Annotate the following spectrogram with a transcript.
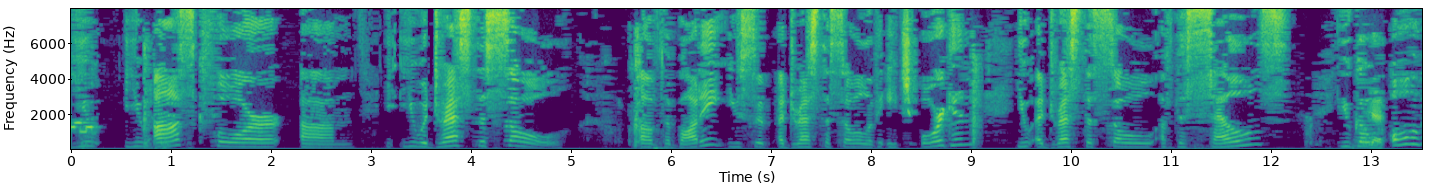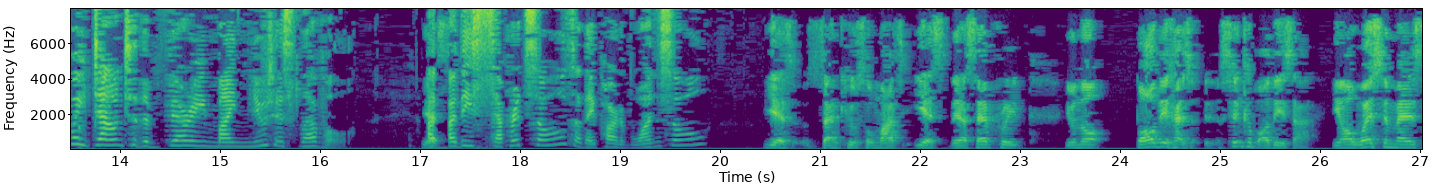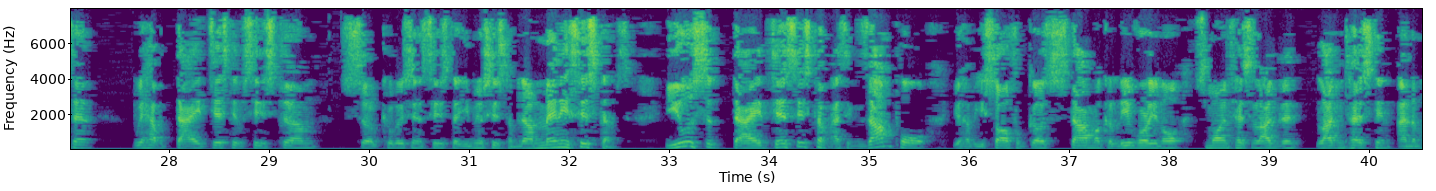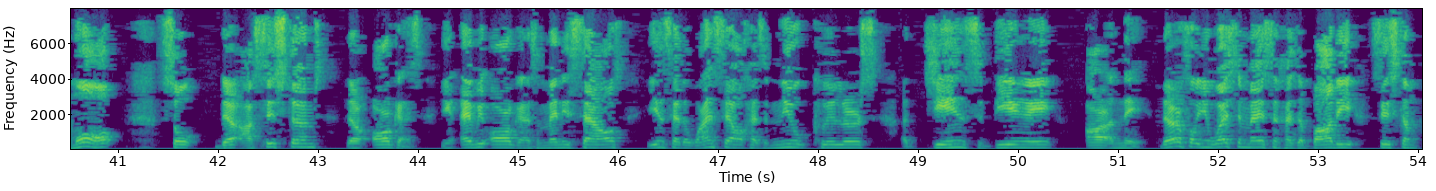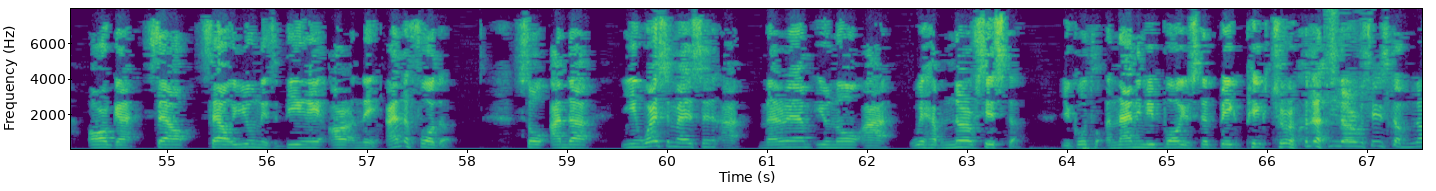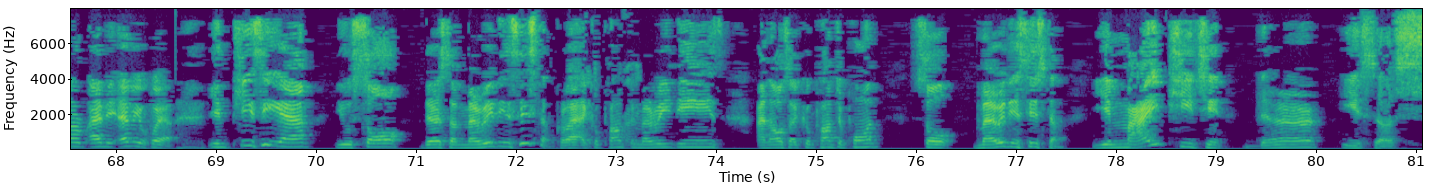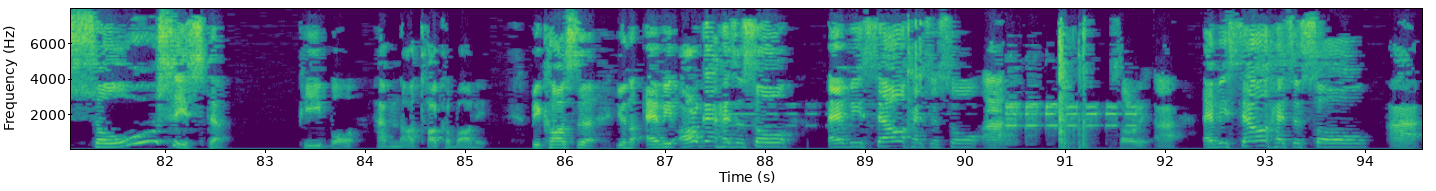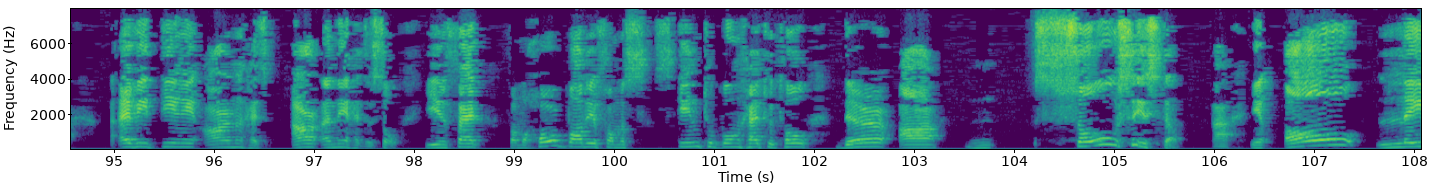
you you ask for um, you address the soul of the body. You address the soul of each organ. You address the soul of the cells. You go yes. all the way down to the very minutest level. Yes. Are, are these separate souls? Are they part of one soul? Yes. Thank you so much. Yes, they are separate. You know, body has think about this. Uh, in our Western medicine, we have digestive system, circulation system, immune system. There are many systems. Use the digestive system as example. You have esophagus, stomach, liver, you know, small intestine, large, large intestine, and more. So there are systems, there are organs. In every organ, many cells. Inside one cell has nucleus, genes, DNA, RNA. Therefore, in Western medicine has a body, system, organ, cell, cell units, DNA, RNA, and further. So, and uh, in Western medicine, uh, Miriam, you know, uh, we have nerve system. You go to anatomy book, you see the big picture of the nerve system, nerve any, everywhere. In TCM, you saw there's a meridian system, correct? Acupuncture meridians and also acupuncture point. So meridian system. In my teaching, there is a soul system. People have not talked about it because uh, you know every organ has a soul, every cell has a soul. Uh, sorry, uh, every cell has a soul. Uh, every DNA RNA has RNA has a soul. In fact, from a whole body, from skin to bone, head to toe, there are soul system uh, in all layers.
